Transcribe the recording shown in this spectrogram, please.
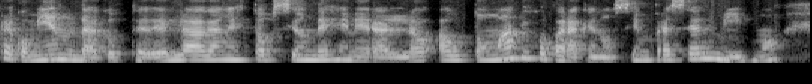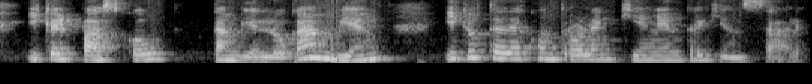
recomienda que ustedes le hagan esta opción de generarlo automático para que no siempre sea el mismo y que el passcode también lo cambien y que ustedes controlen quién entra y quién sale.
